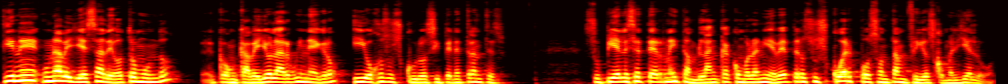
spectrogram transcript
Tiene una belleza de otro mundo, eh, con cabello largo y negro y ojos oscuros y penetrantes. Su piel es eterna y tan blanca como la nieve, pero sus cuerpos son tan fríos como el hielo.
